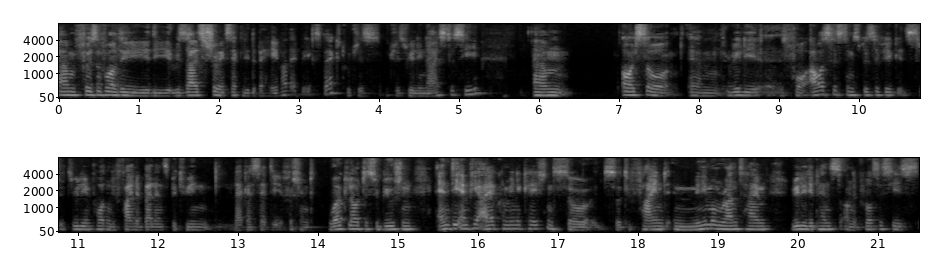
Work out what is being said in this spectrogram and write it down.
um, first of all, the the results show exactly the behavior that we expect, which is which is really nice to see. Um, also um, really uh, for our system specific, it's, it's really important to find a balance between, like I said, the efficient workload distribution and the MPI communication. So, so to find a minimum runtime really depends on the processes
